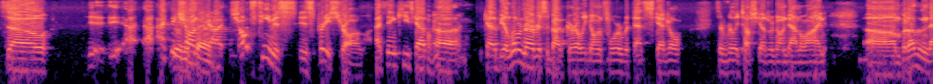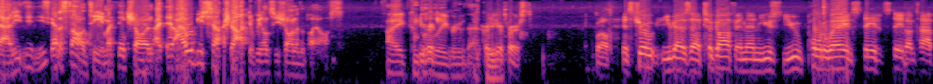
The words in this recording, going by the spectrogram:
So, I, I- I think Good Sean's got Sean's team is is pretty strong. I think he's got Oh, uh, got to be a little nervous about Gurley going forward with that schedule. It's a really tough schedule going down the line. Um, but other than that, he, he's got a solid team. I think Sean. I, I would be shocked if we don't see Sean in the playoffs. I completely agree with that. Heard it here first. Well, it's true. You guys uh, took off, and then you you pulled away and stayed stayed on top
